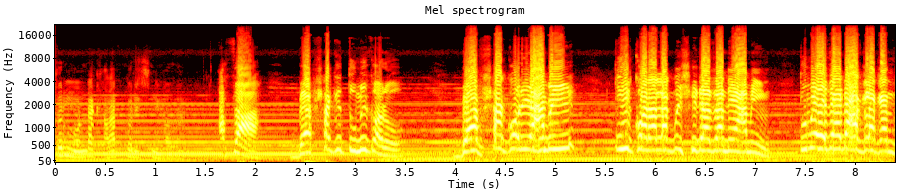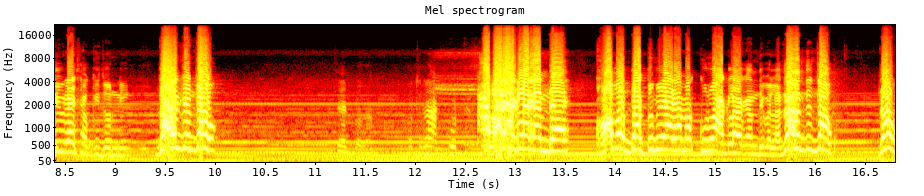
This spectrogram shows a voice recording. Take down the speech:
তোর মনটা খারাপ করিস নি বাজান। আচ্ছা ব্যবসা কি তুমি করো? ব্যবসা করি আমি কি করা লাগবে সেটা জানি আমি। তুমি এই জায়গাটা আগলা কেন দিবে কি জন্য। যাও যাও। দেখ বাজান কত রাগ করছিস আবার আগলা কেন দেয়। খবরদার তুমি আর আমার কোনো আগলা কেন দিবে না। যাও যে যাও যাও।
